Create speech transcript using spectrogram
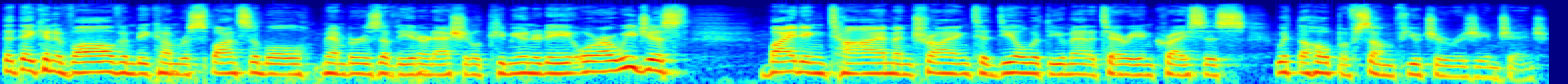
that they can evolve and become responsible members of the international community? Or are we just biding time and trying to deal with the humanitarian crisis with the hope of some future regime change?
